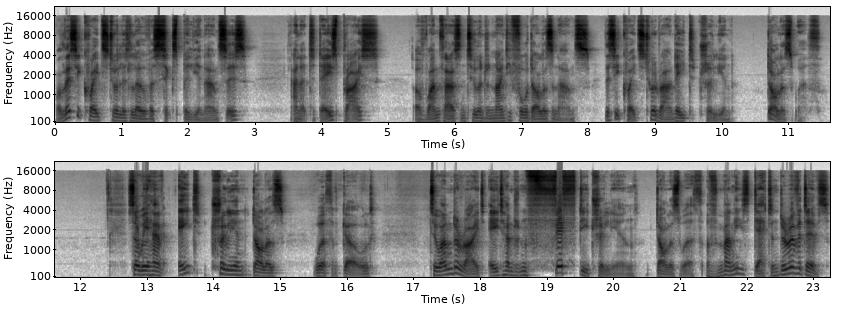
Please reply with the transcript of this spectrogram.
Well, this equates to a little over 6 billion ounces, and at today's price of $1,294 an ounce, this equates to around 8 trillion worth. So we have $8 trillion worth of gold to underwrite $850 trillion worth of monies, debt, and derivatives.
